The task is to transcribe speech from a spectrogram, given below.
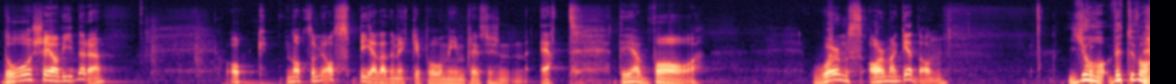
Då kör jag vidare. Och något som jag spelade mycket på min Playstation 1, det var Worms Armageddon. Ja, vet du vad?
